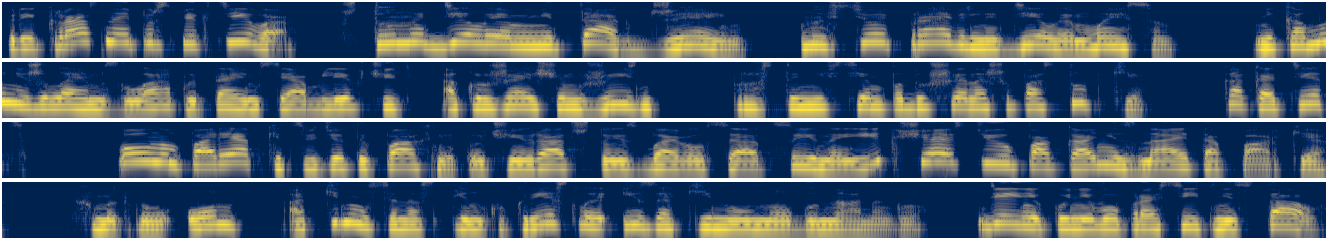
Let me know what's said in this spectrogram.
Прекрасная перспектива. Что мы делаем не так, Джейн? Мы все правильно делаем, Мейсон. Никому не желаем зла, пытаемся облегчить окружающим жизнь, просто не всем по душе наши поступки. Как отец, в полном порядке цветет и пахнет, очень рад, что избавился от сына и, к счастью, пока не знает о парке. Хмыкнул он, откинулся на спинку кресла и закинул ногу на ногу. Денег у него просить не стал,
